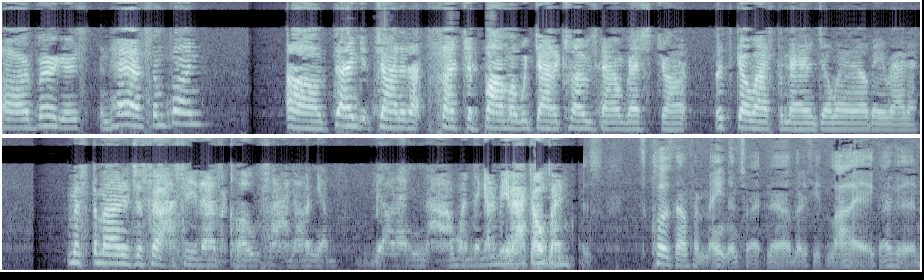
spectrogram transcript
our burgers and have some fun. Oh, dang it, Johnny. That's such a bummer. We got a closed down restaurant. Let's go ask the manager when he'll be ready. Mr. Manager, sir, I see there's a closed sign on your building. Uh, when they gonna be back open? It's, it's closed down for maintenance right now, but if you'd like, I could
